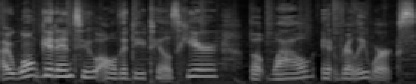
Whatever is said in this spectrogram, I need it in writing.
I won't get into all the details here, but wow, it really works.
